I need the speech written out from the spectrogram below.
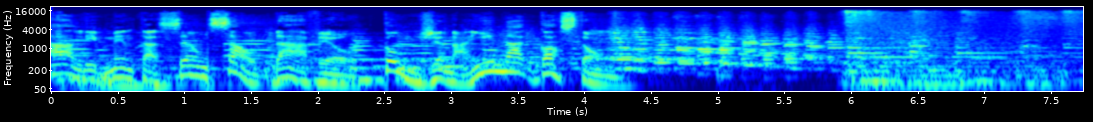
Alimentação saudável com Janaína Goston.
